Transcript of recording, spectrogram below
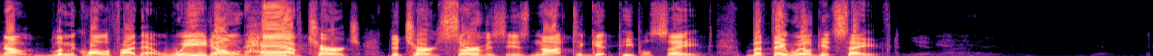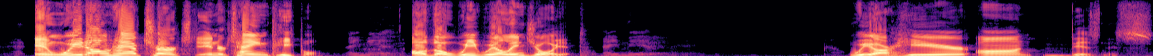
Now, let me qualify that. We don't have church. The church service is not to get people saved, but they will get saved. And we don't have church to entertain people although we will enjoy it. Amen. We are here on business.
